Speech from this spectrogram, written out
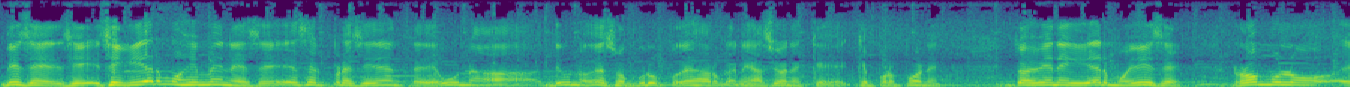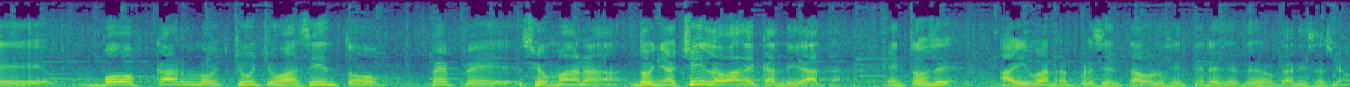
Dice, si, si Guillermo Jiménez es el presidente de, una, de uno de esos grupos, de esas organizaciones que, que proponen, entonces viene Guillermo y dice, Rómulo, eh, vos, Carlos, Chucho, Jacinto, Pepe, Xiomara, Doña Chila va de candidata. Entonces ahí van representados los intereses de esa organización.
